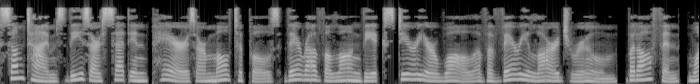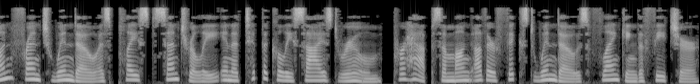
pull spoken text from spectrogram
Sometimes these are set in pairs or multiples thereof along the exterior wall of a very large room, but often, one French window is placed centrally in a typically sized room, perhaps among other fixed windows flanking the feature.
